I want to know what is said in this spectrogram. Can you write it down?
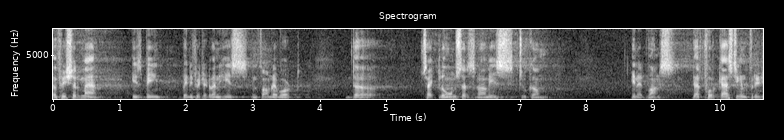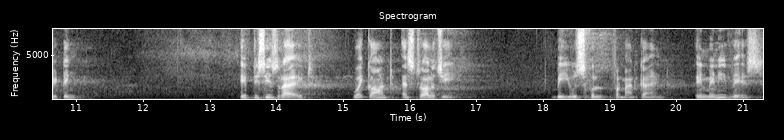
a fisherman is being benefited when he is informed about the cyclones or tsunamis to come in advance. They are forecasting and predicting. If this is right, why can't astrology be useful for mankind in many ways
